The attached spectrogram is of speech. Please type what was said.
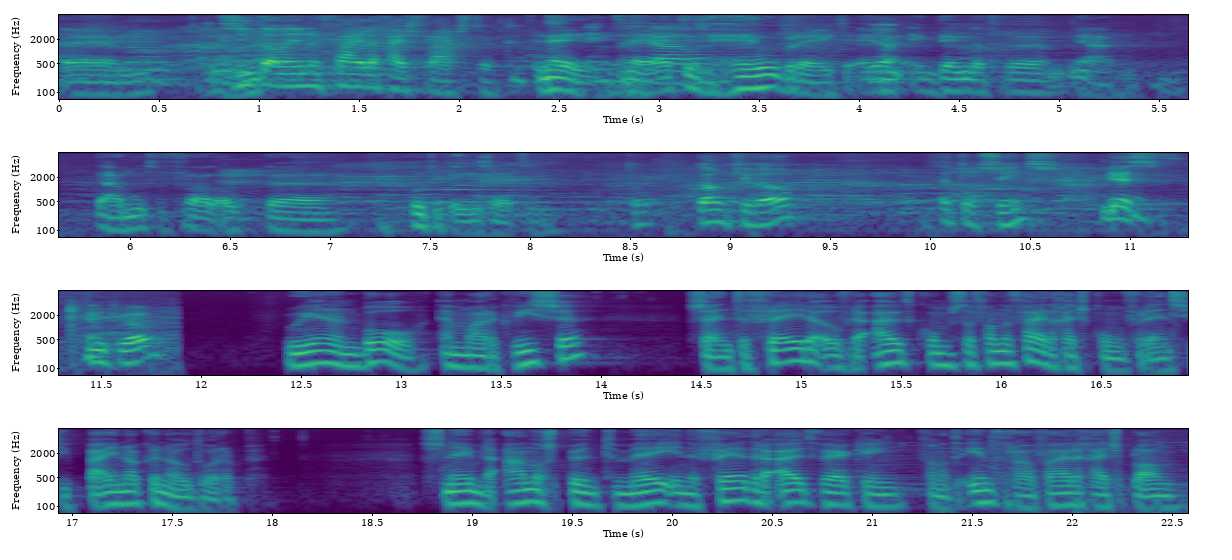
Ehm, het is niet alleen een veiligheidsvraagstuk. Nee, nee, het is heel breed. En ja. ik denk dat we, ja, daar moeten we vooral ook goed op inzetten. Top, dankjewel. En tot ziens. Yes, dankjewel. Rhiannon Bol en Mark Wiese zijn tevreden over de uitkomsten van de veiligheidsconferentie Pijnakker Nooddorp. Ze nemen de aandachtspunten mee in de verdere uitwerking van het Integraal Veiligheidsplan 2023-2026.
